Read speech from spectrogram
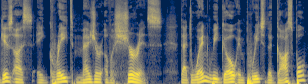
gives us a great measure of assurance that when we go and preach the gospel,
